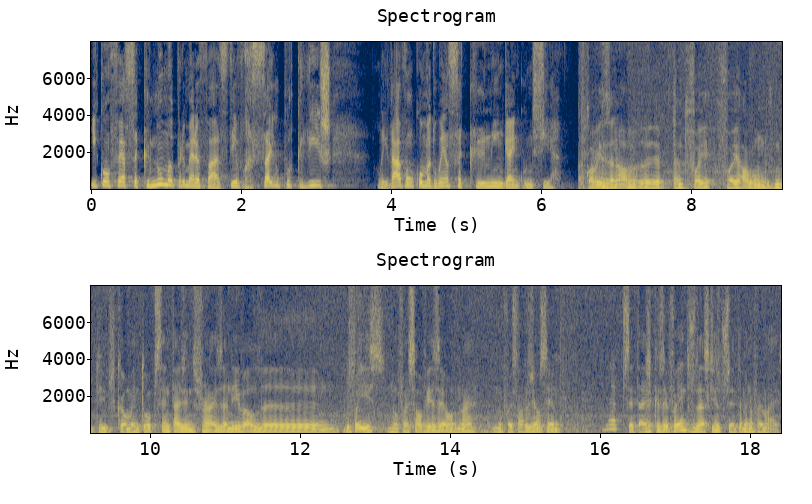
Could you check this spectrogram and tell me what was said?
e confessa que numa primeira fase teve receio porque diz lidavam com uma doença que ninguém conhecia. A Covid-19, eh, portanto, foi, foi algum dos motivos que aumentou a percentagem dos funerais a nível de, do país. Não foi só Viseu, não é? Não foi só a região centro. A percentagem, quer dizer, foi entre os 10 e 15%, também não foi mais.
